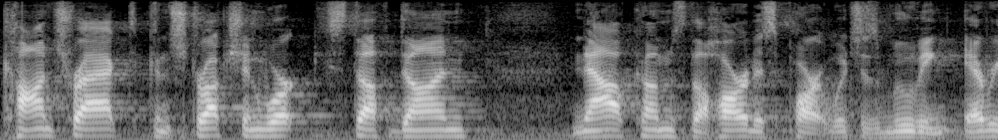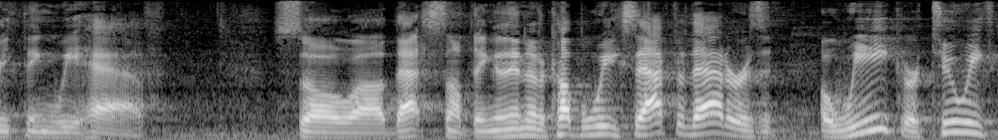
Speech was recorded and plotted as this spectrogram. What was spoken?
contract, construction work stuff done. Now comes the hardest part, which is moving everything we have. So uh, that's something. And then in a couple weeks after that, or is it a week or two weeks,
